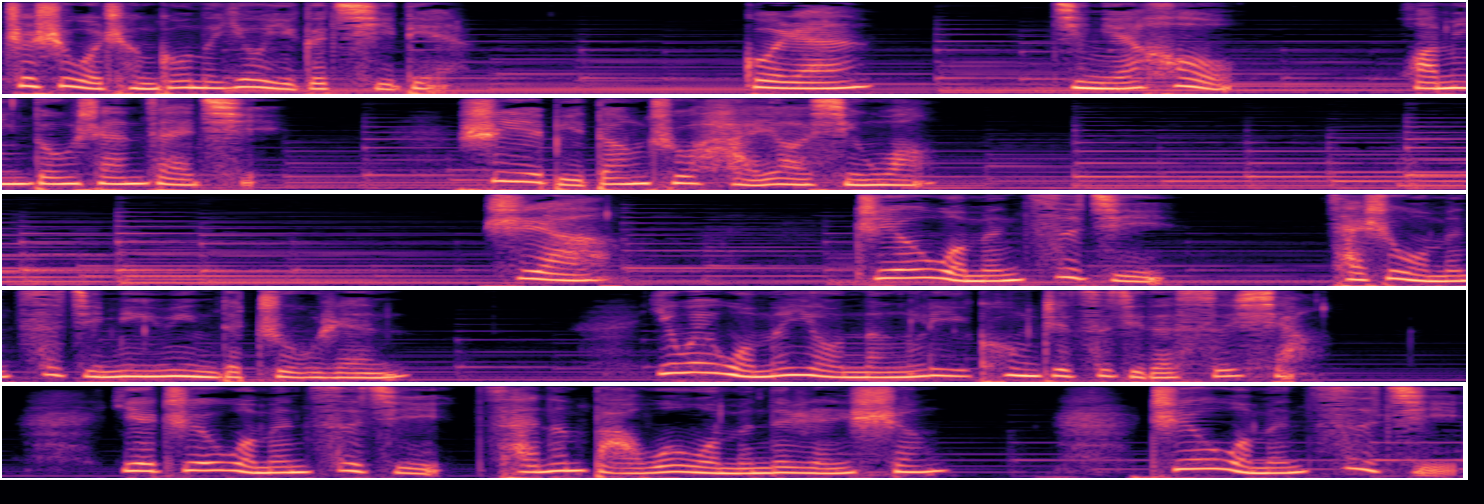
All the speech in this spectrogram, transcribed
这是我成功的又一个起点。”果然，几年后，华明东山再起，事业比当初还要兴旺。是啊，只有我们自己，才是我们自己命运的主人，因为我们有能力控制自己的思想，也只有我们自己才能把握我们的人生，只有我们自己，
